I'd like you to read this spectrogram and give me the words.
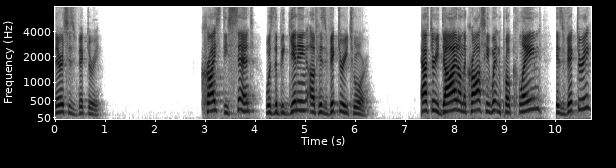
There's his victory. Christ's descent was the beginning of his victory tour. After he died on the cross, he went and proclaimed his victory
